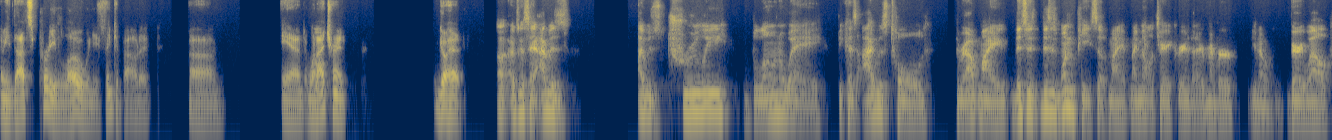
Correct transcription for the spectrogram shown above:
I mean, that's pretty low when you think about it. Um, and when I train, go ahead. Uh, I was gonna say I was, I was truly blown away because I was told throughout my this is this is one piece of my my military career that I remember you know very well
